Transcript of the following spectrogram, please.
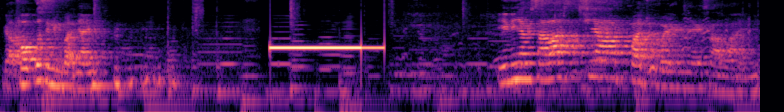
Gak fokus ini mbaknya ini. ini yang salah siapa coba ini yang salah ini?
